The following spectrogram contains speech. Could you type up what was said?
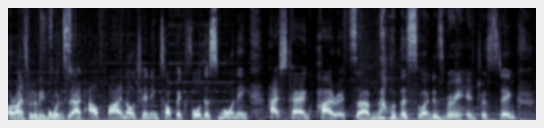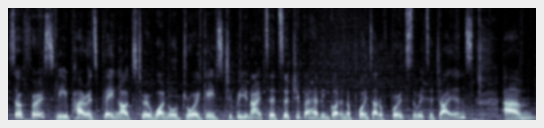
All right, that we look forward to that. Our final trending topic for this morning hashtag Pirates. Um, now, this one is very interesting. So, firstly, Pirates playing out to a 1 0 draw against Chippa United. So, Chippa having gotten a point out of both Soweto Giants. Um,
